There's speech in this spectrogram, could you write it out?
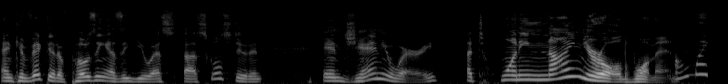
and convicted of posing as a U.S. Uh, school student. In January, a 29 year old woman Oh my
